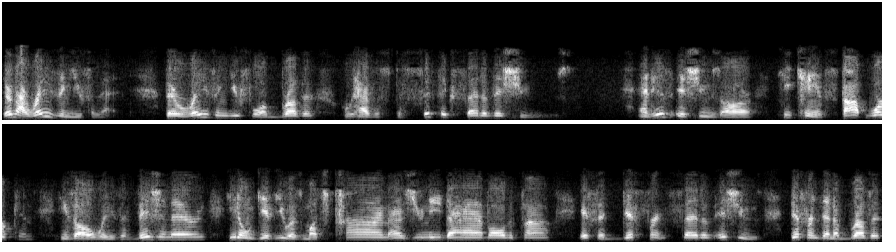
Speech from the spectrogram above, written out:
They're not raising you for that. They're raising you for a brother who has a specific set of issues. And his issues are he can't stop working. He's always a visionary. He don't give you as much time as you need to have all the time. It's a different set of issues, different than a brother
